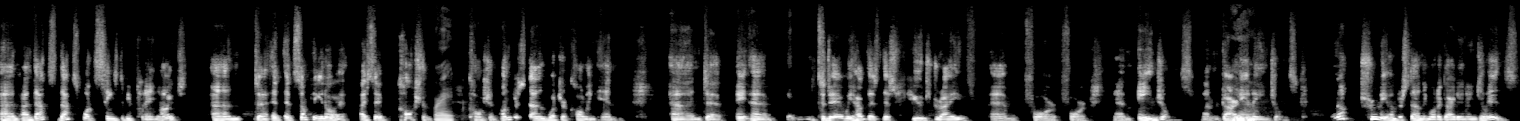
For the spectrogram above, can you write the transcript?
and and that's that's what seems to be playing out. And uh, it, it's something you know I, say caution. Right. Caution. Understand what you're calling in. And uh, uh, today we have this this huge drive um, for for um, angels and guardian yeah. angels, not truly understanding what a guardian angel is.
